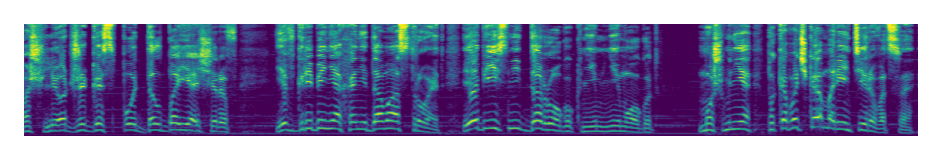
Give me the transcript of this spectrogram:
Пошлет же Господь долбоящеров, и в гребенях они дома строят, и объяснить дорогу к ним не могут. Может, мне по кабачкам ориентироваться?»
